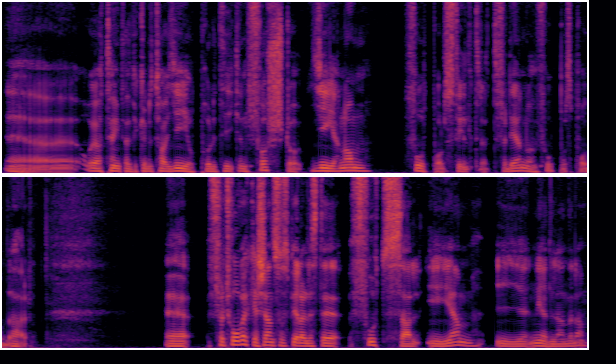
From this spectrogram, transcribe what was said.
Eh, och jag tänkte att vi kunde ta geopolitiken först då, genom fotbollsfiltret, för det är ändå en fotbollspodd det här. Eh, för två veckor sedan så spelades det futsal-EM i Nederländerna.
